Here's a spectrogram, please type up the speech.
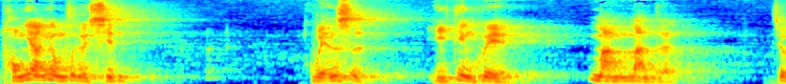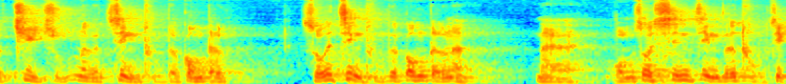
同样用这个心，古岩寺。一定会慢慢的就具足那个净土的功德。所谓净土的功德呢，那我们说心净则土净。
